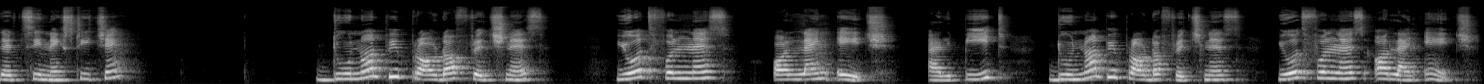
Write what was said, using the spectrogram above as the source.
Let's see next teaching. Do not be proud of richness youthfulness or line age. I repeat, do not be proud of richness, youthfulness or line age.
